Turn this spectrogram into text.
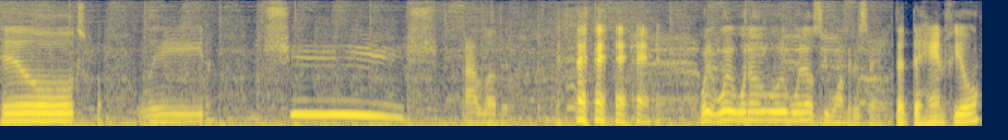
hilt, the blade. Sheesh. I love it. what, what, what, what, what else do you want me to say? That the hand feel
